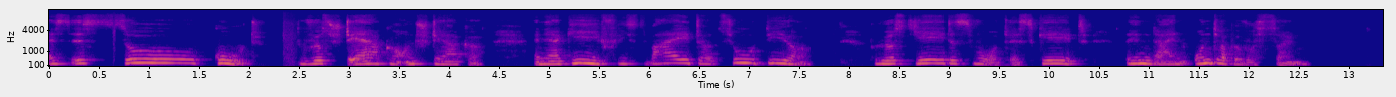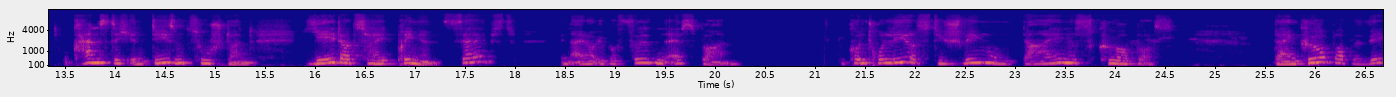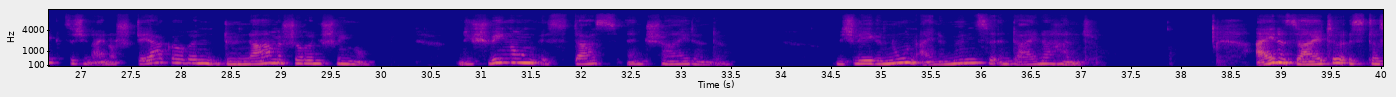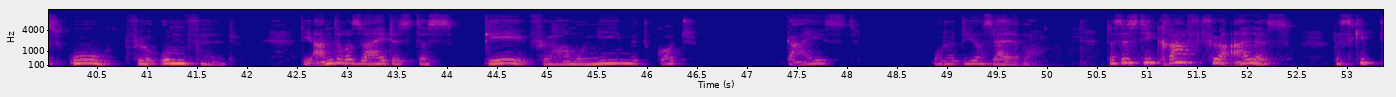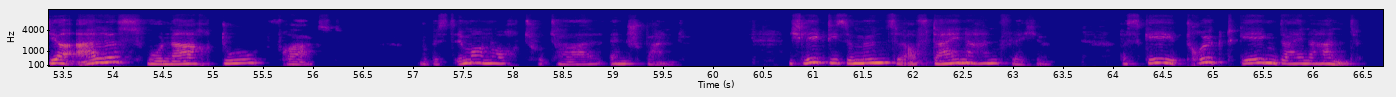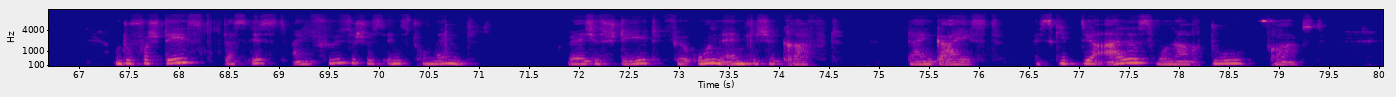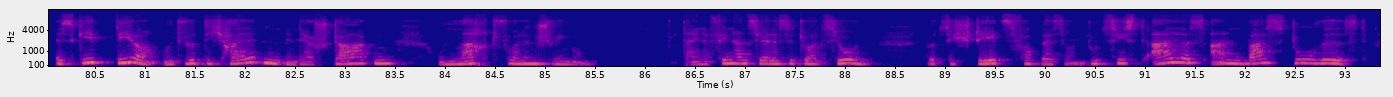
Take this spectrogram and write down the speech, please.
Es ist so gut. Du wirst stärker und stärker. Energie fließt weiter zu dir. Du hörst jedes Wort. Es geht in dein Unterbewusstsein. Du kannst dich in diesem Zustand jederzeit bringen, selbst in einer überfüllten S-Bahn. Du kontrollierst die Schwingung deines Körpers. Dein Körper bewegt sich in einer stärkeren, dynamischeren Schwingung. Und die Schwingung ist das Entscheidende. Und ich lege nun eine Münze in deine Hand. Eine Seite ist das U für Umfeld. Die andere Seite ist das G für Harmonie mit Gott, Geist oder dir selber. Das ist die Kraft für alles. Das gibt dir alles, wonach du fragst. Du bist immer noch total entspannt. Ich lege diese Münze auf deine Handfläche. Das G drückt gegen deine Hand. Und du verstehst, das ist ein physisches Instrument welches steht für unendliche Kraft, dein Geist. Es gibt dir alles, wonach du fragst. Es gibt dir und wird dich halten in der starken und machtvollen Schwingung. Deine finanzielle Situation wird sich stets verbessern. Du ziehst alles an, was du willst.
